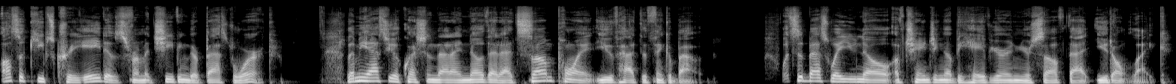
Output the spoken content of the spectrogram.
also keeps creatives from achieving their best work. Let me ask you a question that I know that at some point you've had to think about. What's the best way you know of changing a behavior in yourself that you don't like?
